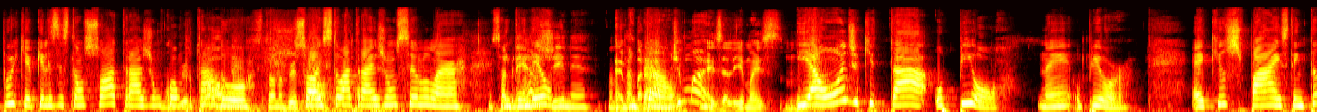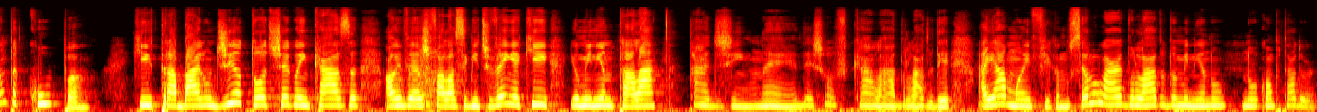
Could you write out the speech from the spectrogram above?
por quê? Porque eles estão só atrás de um No computador, virtual, né? Estão no virtual, só estão total. atrás de um celular, Não sabe entendeu? agir, né? Quando É tá- brabo Então. demais ali, mas. E aonde que tá o pior, né? O pior é que os pais têm tanta culpa que trabalham o dia todo, chegam em casa, ao invés de falar o seguinte, vem aqui e o menino tá lá, tadinho, né? Deixa eu ficar lá do lado dele. Aí a mãe fica no celular do lado do menino no computador.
